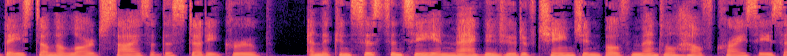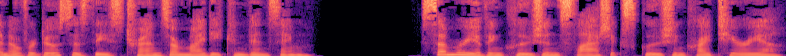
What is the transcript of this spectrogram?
Based on the large size of the study group, and the consistency and magnitude of change in both mental health crises and overdoses, these trends are mighty convincing. Summary of inclusion slash exclusion criteria.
